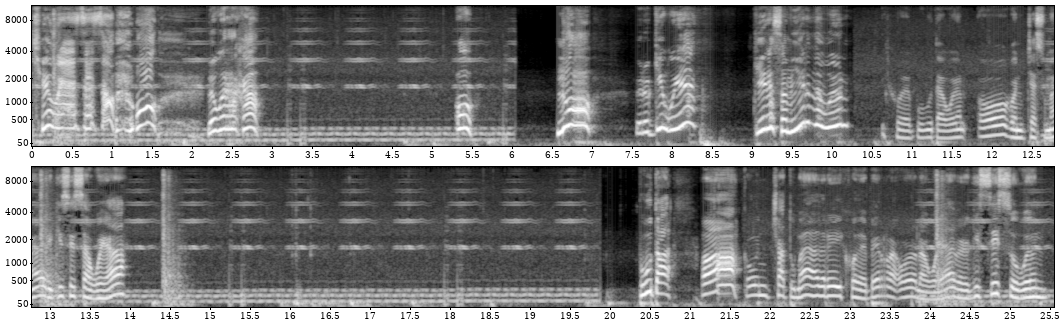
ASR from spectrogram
¿Qué weá es eso? ¡Oh! ¡Lo voy a rajar! ¡Oh! ¡No! ¿Pero qué weá? ¿Qué era esa mierda, weón? Hijo de puta, weón. Oh, concha su madre, ¿qué es esa weá? ¡Puta! ¡Ah! Concha tu madre, hijo de perra. Oh, la weá, pero ¿qué es eso, weón?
